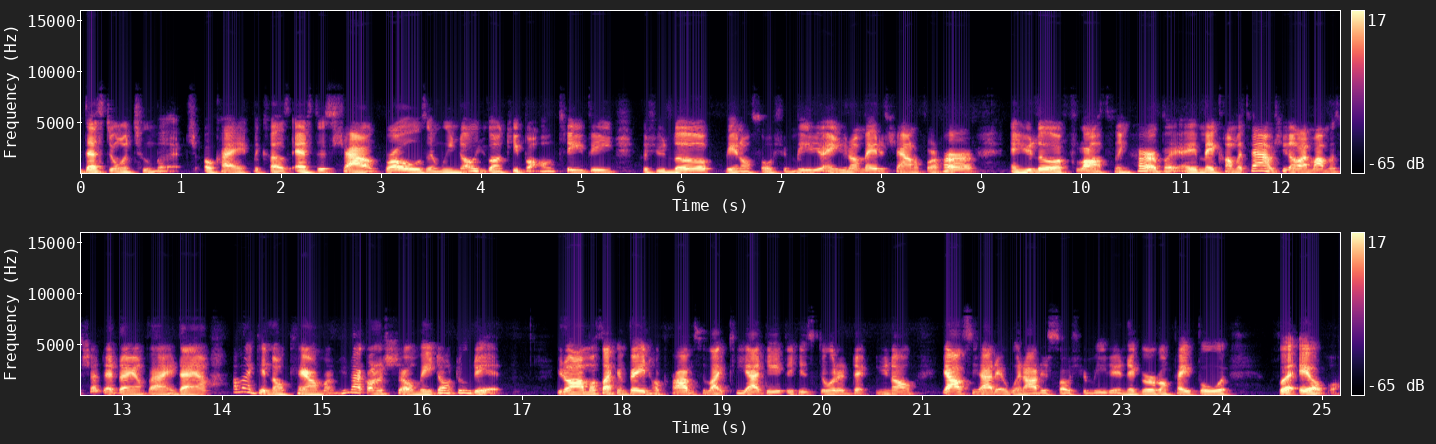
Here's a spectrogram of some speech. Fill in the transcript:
that's doing too much, okay? Because as this child grows, and we know you're gonna keep her on TV because you love being on social media, and you don't made a channel for her, and you love flaunting her. But it may come a time she gonna like, Mama, shut that damn thing down. I'm not getting on camera. You're not gonna show me. Don't do that. You know, almost like invading her privacy, like T.I. did to his daughter. That you know, y'all see how that went out in social media, and that girl gonna pay for it forever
